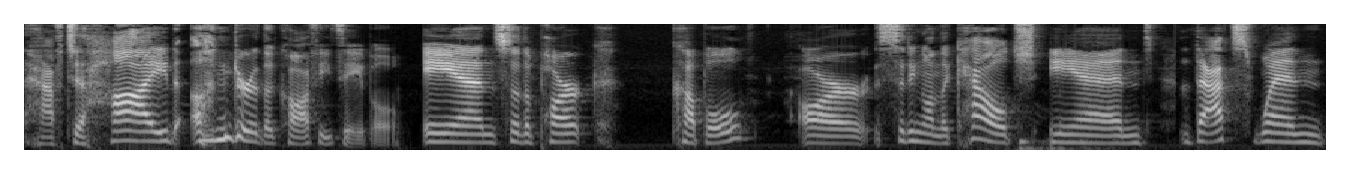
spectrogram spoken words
have to hide under the coffee table. And so the park couple are sitting on the couch and that's when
